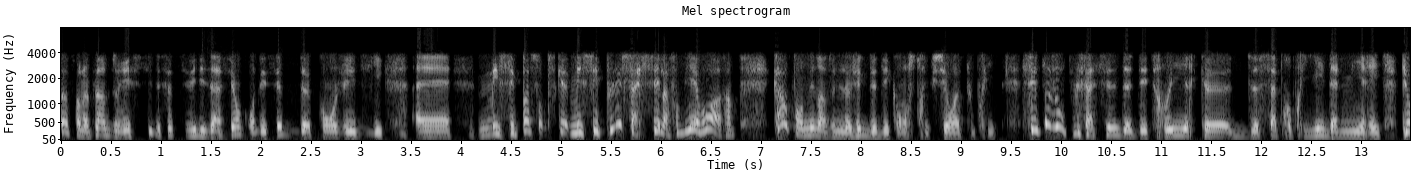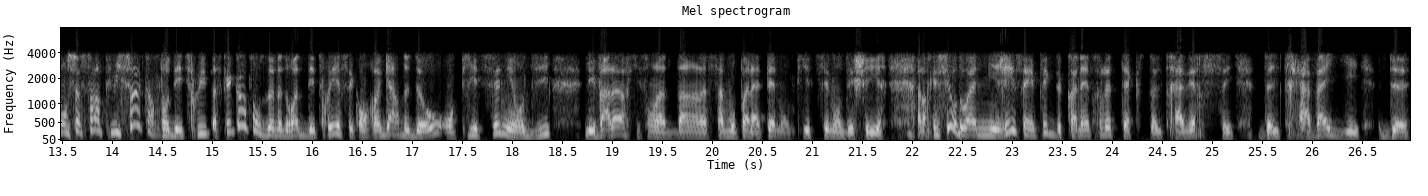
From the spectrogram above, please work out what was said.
ça, sur le plan du récit de cette civilisation qu'on décide de congédier. Euh, mais c'est pas parce que mais c'est plus facile. Il faut bien voir. Hein. Quand on est dans une logique de déconstruction à tout prix, c'est toujours plus facile de détruire que de s'approprier, d'admirer. Puis on se sent puissant quand on détruit, parce que quand on se donne le droit de détruire, c'est qu'on regarde de haut, on piétine et on dit les valeurs qui sont là-dedans, ça vaut pas la peine, on piétine, on déchire. Alors si on doit admirer, ça implique de connaître le texte, de le traverser, de le travailler, de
